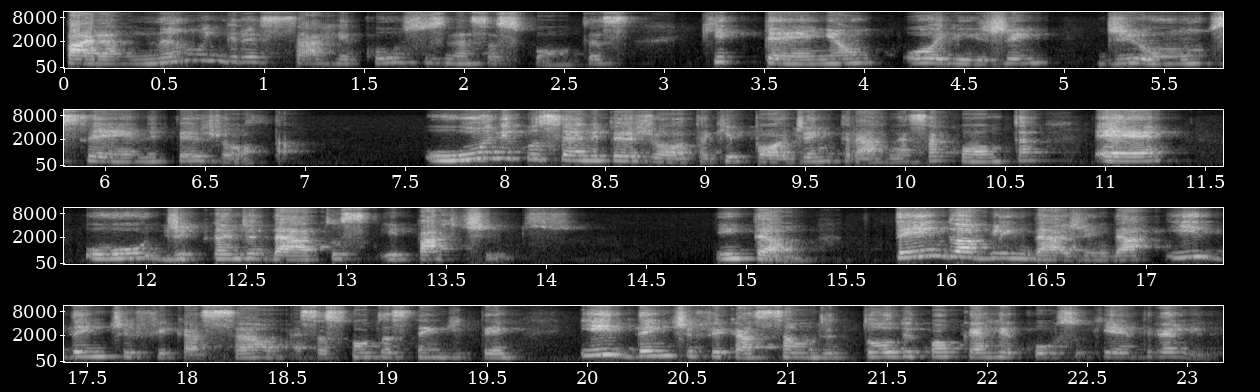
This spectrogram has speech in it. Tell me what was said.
para não ingressar recursos nessas contas que tenham origem de um CNPJ. O único CNPJ que pode entrar nessa conta é o de candidatos e partidos. Então, tendo a blindagem da identificação, essas contas têm de ter identificação de todo e qualquer recurso que entre ali.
